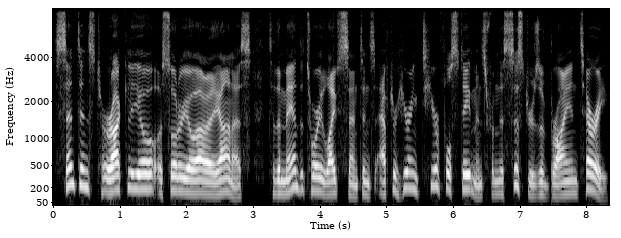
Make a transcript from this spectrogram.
sentenced Heraclio Osorio Arellanes to the mandatory life sentence after hearing tearful statements from the sisters of Brian Terry,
